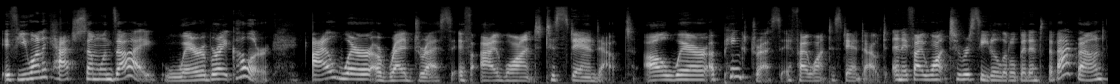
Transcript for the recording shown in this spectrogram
If you want to catch someone's eye, wear a bright color. I'll wear a red dress if I want to stand out. I'll wear a pink dress if I want to stand out. And if I want to recede a little bit into the background,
